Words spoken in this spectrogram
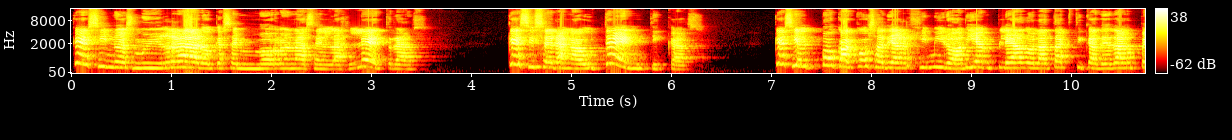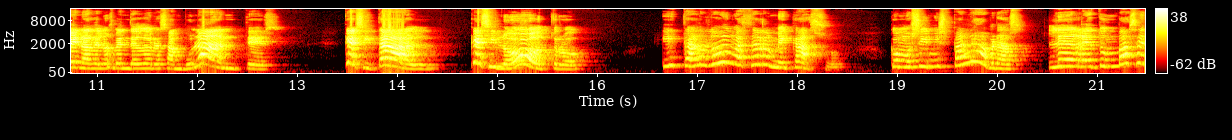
Que si no es muy raro que se emborronasen las letras, que si serán auténticas, que si el poca cosa de Argimiro había empleado la táctica de dar pena de los vendedores ambulantes, que si tal, que si lo otro. Y tardó en hacerme caso, como si mis palabras le retumbasen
